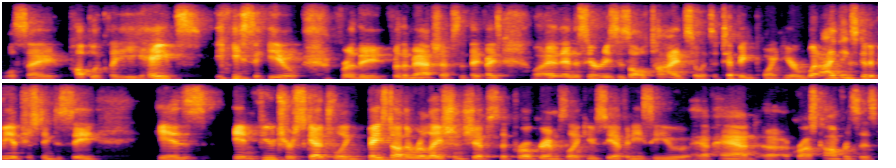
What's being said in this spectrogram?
will say publicly he hates ECU for the for the matchups that they face. And, and the series is all tied, so it's a tipping point here. What I think is going to be interesting to see is in future scheduling based on the relationships that programs like UCF and ECU have had uh, across conferences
